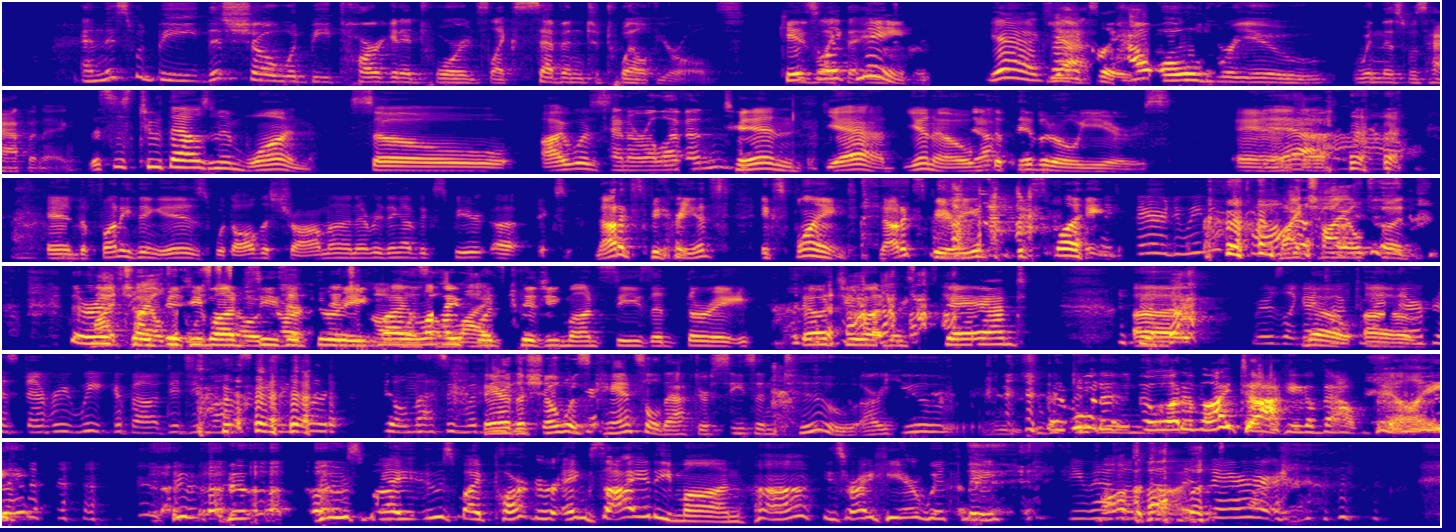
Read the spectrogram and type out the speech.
And this would be this show would be targeted towards like seven to twelve year olds. Kids is, like, me. Yeah, exactly. Yes. How old were you when this was happening? This is 2001. So I was Ten or eleven? 10. Yeah, you know, Yeah. the pivotal years. And Yeah. uh. and the funny thing is with all this trauma and everything I've experienced uh, ex- not experienced, explained. Not experienced, explained. like, Bear, do we need to talk? My childhood. There my is childhood Digimon so season dark, 3. Digimon My was life alive. was Digimon season 3. Don't you understand? Uh, Bear's like, no, I talk to my um, therapist every week about Digimon season three. Still messing with There, me. the show was canceled after season two. Are you? Should we what, you in- what am I talking about, Billy? Who- who- who's my who's my partner anxiety mon huh he's right here with me you all have the a puppet time. bear.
